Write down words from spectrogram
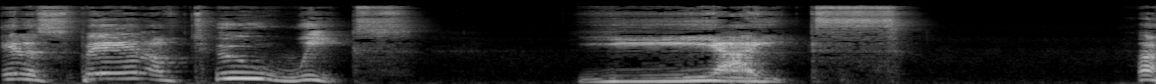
in a span of two weeks. Yikes.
